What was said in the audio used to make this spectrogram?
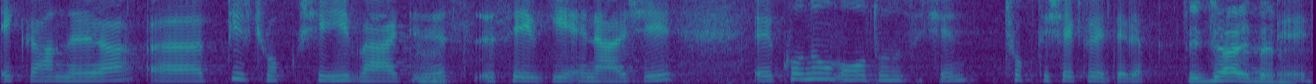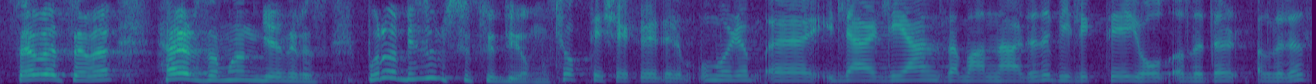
ekranlara e, birçok şeyi verdiniz. E, sevgiyi, enerjiyi. E, konuğum olduğunuz için çok teşekkür ederim. Rica ederim. Seve seve her zaman geliriz. Bura bizim stüdyomuz. Çok teşekkür ederim. Umarım e, ilerleyen zamanlarda da birlikte yol alır, alırız.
